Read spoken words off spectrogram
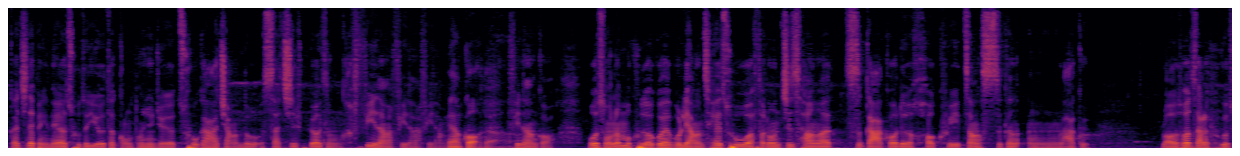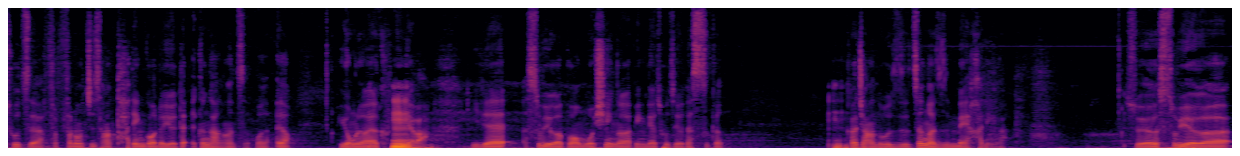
搿几个平台个车子有只共通性，就是车架强度设计标准非常非常非常非常高的。非常高。我从来没看到过一部量产车个发动机舱个支架高头好可以装四根五拉杆。老早子阿拉看看车子，发发动机舱塔顶高头有得一根杠杠子，觉着哎哟用料还可以对伐？现在所有个宝马新个平台车子有得四根，搿强度是真个是蛮吓人个。然后所有个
